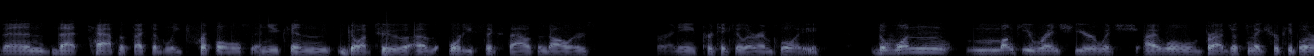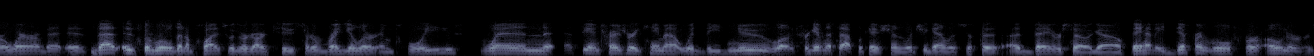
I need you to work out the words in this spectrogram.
then that cap effectively triples and you can go up to uh, $46,000 for any particular employee. The one monkey wrench here, which I will draw just to make sure people are aware of it, is that is the rule that applies with regard to sort of regular employees. When SBA and Treasury came out with the new loan forgiveness application, which again was just a, a day or so ago, they have a different rule for owners,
